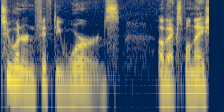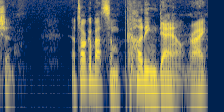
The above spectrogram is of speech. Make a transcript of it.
250 words of explanation. Now, talk about some cutting down, right?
